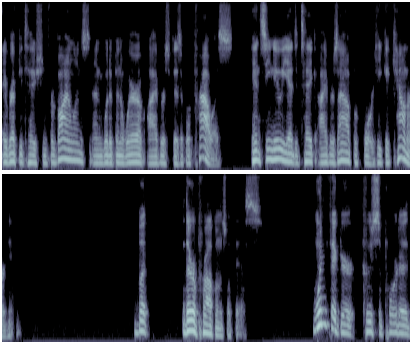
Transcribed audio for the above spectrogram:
a reputation for violence, and would have been aware of Ivers' physical prowess. Hence, he knew he had to take Ivers out before he could counter him. But there are problems with this. One figure who supported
